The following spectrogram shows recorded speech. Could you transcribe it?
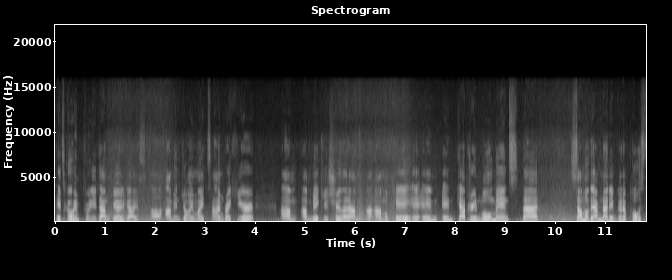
it's going pretty damn good guys. Uh, i'm enjoying my time right here. I'm, I'm making sure that i'm i'm okay and and capturing moments that some of them i'm not even going to post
